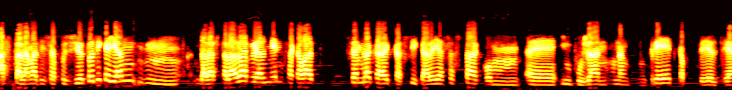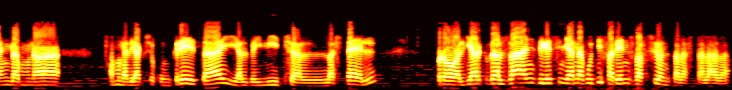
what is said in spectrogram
està a la mateixa posició, tot i que ja mm, de l'estelada realment s'ha acabat sembla que, que sí, que ara ja s'està com eh, imposant un en concret, que té el triangle amb una, amb una direcció concreta i al vell mig el- l'estel, però al llarg dels anys, diguéssim, hi ha hagut diferents versions de l'estelada,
